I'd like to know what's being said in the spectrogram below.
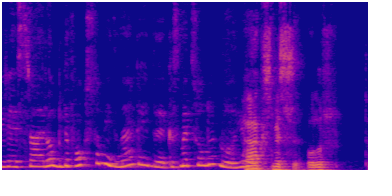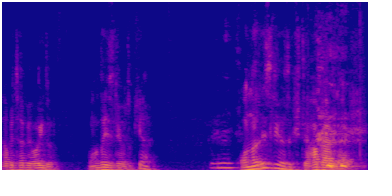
Biri Esra Erol bir de Fox'ta mıydı? Neredeydi? Kısmetse olur mu? Yok. Ha kısmet olur. Tabii tabii oydu. Onu da izliyorduk ya. Evet. Onları izliyorduk işte haberler.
